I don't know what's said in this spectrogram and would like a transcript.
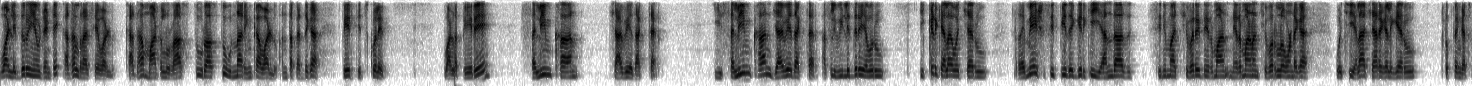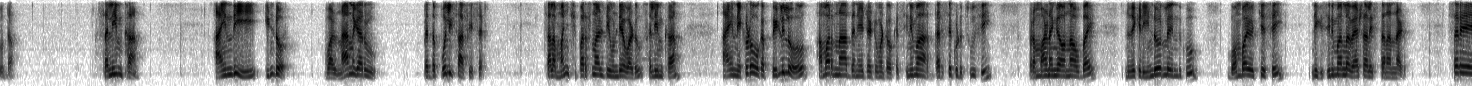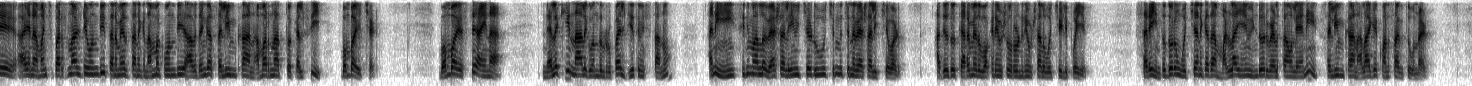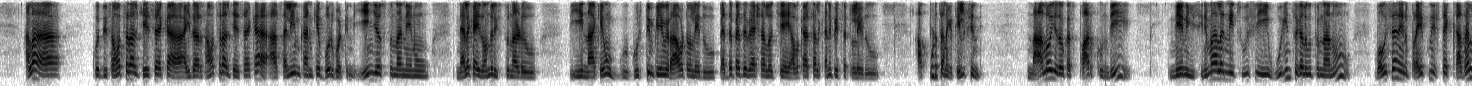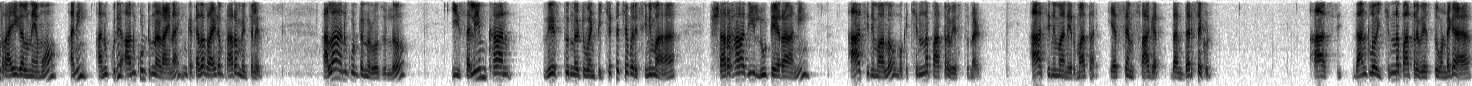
వాళ్ళిద్దరూ ఏమిటంటే కథలు రాసేవాళ్ళు. కథ మాటలు రాస్తూ రాస్తూ ఉన్నారు ఇంకా వాళ్ళు. అంత పెద్దగా పేరు తెచ్చుకోలేదు. వాళ్ళ పేరే సలీం ఖాన్ జావేద్ అఖ్తర్ ఈ సలీం ఖాన్ జావేద్ అఖ్తర్ అసలు వీళ్ళిద్దరు ఎవరు? ఇక్కడికి ఎలా వచ్చారు? రమేష్ సిప్పి దగ్గరికి ఈ అందాజ్ సినిమా చివరి నిర్మాణ నిర్మాణం చివరిలో ఉండగా వచ్చి ఎలా చేరగలిగారు? క్లుప్తంగా చూద్దాం. సలీం ఖాన్. ఆయనది ఇండోర్. వాళ్ళ నాన్నగారు పెద్ద పోలీస్ ఆఫీసర్. చాలా మంచి పర్సనాలిటీ ఉండేవాడు సలీం ఖాన్. ఆయన ఎక్కడో ఒక పెళ్ళిలో అమర్నాథ్ అనేటటువంటి ఒక సినిమా దర్శకుడు చూసి బ్రహ్మాండంగా ఉన్నావు అబ్బాయి నువ్వు ఇక్కడ ఇండోర్లో ఎందుకు? బొంబాయి వచ్చేసేయి నీకు సినిమాల్లో వేషాలు ఇస్తానన్నాడు. సరే ఆయన మంచి పర్సనాలిటీ ఉంది తన మీద తనకు నమ్మకం ఉంది ఆ విధంగా సలీం ఖాన్ అమర్నాథ్తో కలిసి బొంబాయి వచ్చాడు. బొంబాయి వస్తే ఆయన నెలకి నాలుగు వందల రూపాయలు జీతం ఇస్తాను అని సినిమాల్లో వేషాలు ఏమి ఇచ్చాడు? చిన్న చిన్న వేషాలు ఇచ్చేవాడు. అదేదో తెర మీద ఒక నిమిషం రెండు నిమిషాలు వచ్చి వెళ్ళిపోయాయి. సరే ఇంత దూరం వచ్చాను కదా మళ్ళా ఏం ఇండోర్ వెళ్తాంలే అని సలీం ఖాన్ అలాగే కొనసాగుతూ ఉన్నాడు. అలా కొద్ది సంవత్సరాలు చేశాక ఐదారు సంవత్సరాలు చేశాక ఆ సలీం ఖాన్ కే బోరు కొట్టింది. ఏం చేస్తున్నా నేను? నెలకు ఐదు వందలు ఇస్తున్నాడు. ఈ నాకేమో గుర్తింపు ఏమి రావటం లేదు. పెద్ద పెద్ద వేషాలు వచ్చే అవకాశాలు కనిపించటం లేదు. అప్పుడు తనకు తెలిసింది నాలో ఏదో ఒక స్పార్క్ ఉంది. నేను ఈ సినిమాలన్నీ చూసి ఊహించగలుగుతున్నాను. బహుశా నేను ప్రయత్నిస్తే కథలు రాయగలనేమో అని అనుకుని అనుకుంటున్నాడు ఆయన. ఇంకా కథలు రాయడం ప్రారంభించలేదు. అలా అనుకుంటున్న రోజుల్లో ఈ సలీం ఖాన్ వేస్తున్నటువంటి చిట్ట చివరి సినిమా షర్హాది లూటేరా అని ఆ సినిమాలో ఒక చిన్న పాత్ర వేస్తున్నాడు. ఆ సినిమా నిర్మాత ఎస్ఎం సాగర్ దాని దర్శకుడు. ఆ దాంట్లో చిన్న పాత్ర వేస్తూ ఉండగా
